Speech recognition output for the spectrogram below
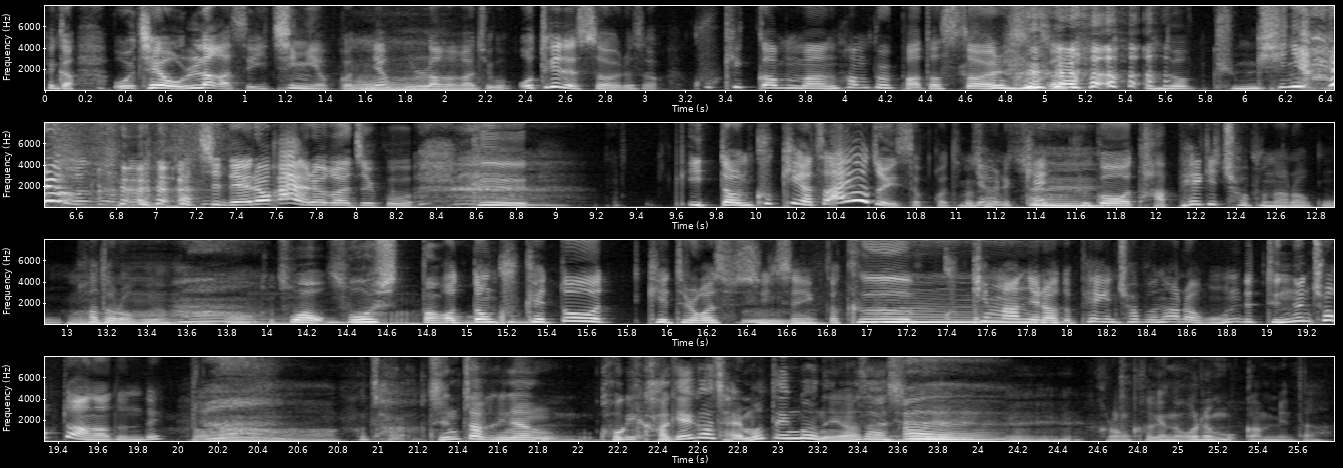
그러니까 오- 제가 올라갔어요 2층이었거든요 어. 올라가가지고 어떻게 됐어 그래서 쿠키값만 환불 받았어 이러니까 너 중신이야 이러면서 같이 내려가 이래가지고 그 있던 쿠키가 쌓여져 있었거든요 그죠. 이렇게 네. 그거 다 폐기 처분하라고 음. 하더라고요 어. 와. 멋있다. 어떤 쿠키에 또 이렇게 들어갔을 수 음. 있으니까 그 음. 쿠키만이라도 폐기 처분하라고 근데 듣는 척도 안 하던데 아, 자, 진짜 그냥 거기 가게가 잘못된 거네요, 사실. 네. 네. 그런 가게는 오래 못 갑니다.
